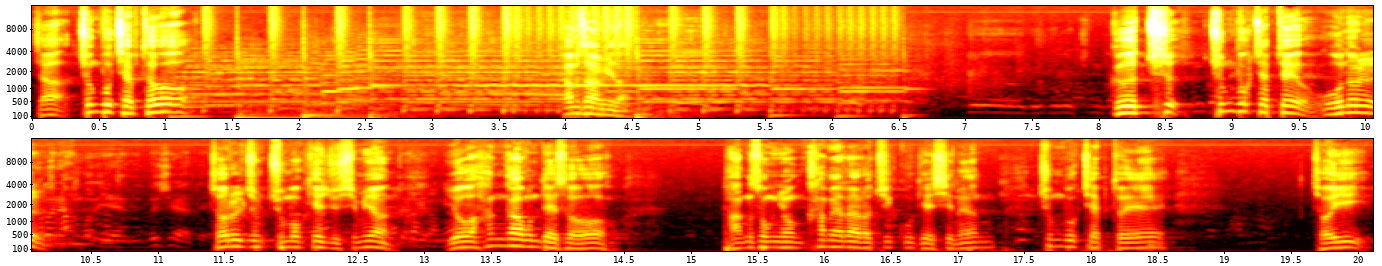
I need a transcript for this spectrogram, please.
자, 충북 챕터 감사합니다. 그 추, 충북 chapter에 오늘 저를 좀 주목해 주시면 요 한가운데서 방송용 카메라로 찍고 계시는 충북 chapter의 저희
